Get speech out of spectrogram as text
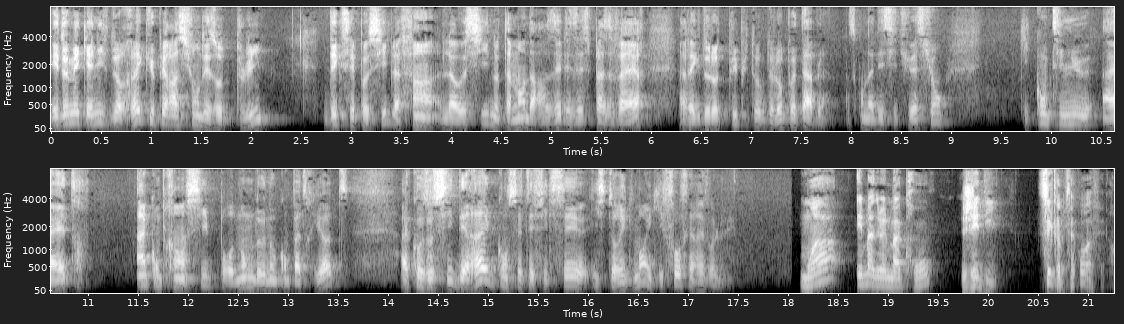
et de mécanismes de récupération des eaux de pluie dès que c'est possible, afin, là aussi, notamment d'arroser les espaces verts avec de l'eau de pluie plutôt que de l'eau potable. Parce qu'on a des situations qui continuent à être incompréhensibles pour nombre de nos compatriotes, à cause aussi des règles qu'on s'était fixées historiquement et qu'il faut faire évoluer. Moi, Emmanuel Macron, j'ai dit, c'est comme ça qu'on va faire.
